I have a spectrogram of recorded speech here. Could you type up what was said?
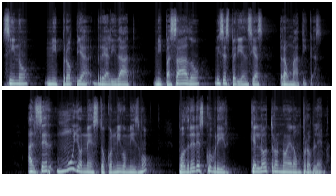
sino mi propia realidad, mi pasado, mis experiencias traumáticas. Al ser muy honesto conmigo mismo, podré descubrir que el otro no era un problema,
